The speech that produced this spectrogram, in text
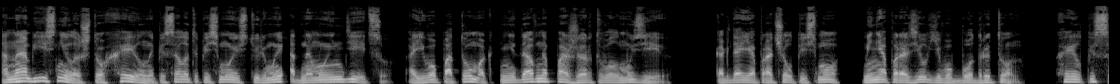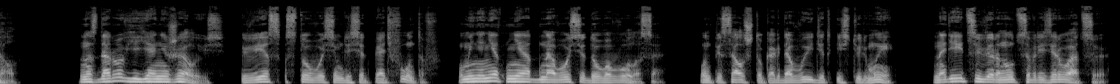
Она объяснила, что Хейл написал это письмо из тюрьмы одному индейцу, а его потомок недавно пожертвовал музею. Когда я прочел письмо, меня поразил его бодрый тон. Хейл писал, «На здоровье я не жалуюсь. Вес 185 фунтов. У меня нет ни одного седого волоса. Он писал, что когда выйдет из тюрьмы, надеется вернуться в резервацию.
